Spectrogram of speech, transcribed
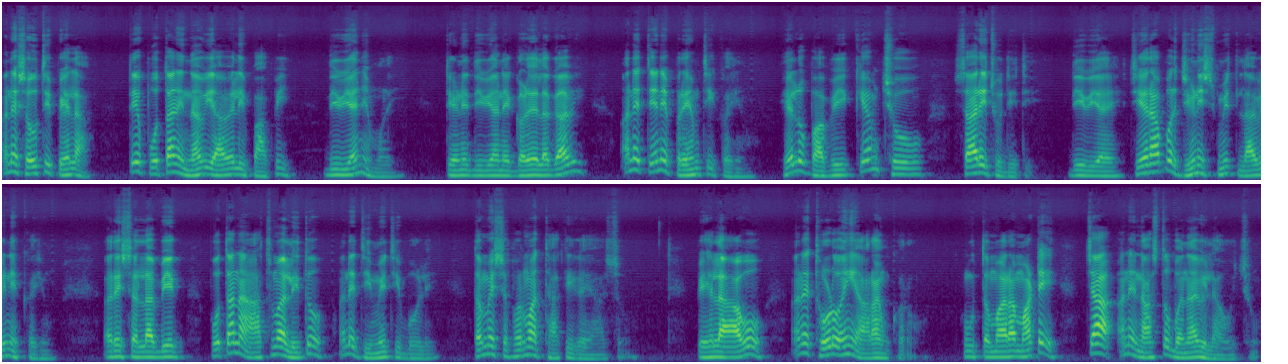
અને સૌથી પહેલાં તે પોતાની નવી આવેલી ભાભી દિવ્યાને મળી. તેણે દિવ્યાને ગળે લગાવી અને તેને પ્રેમથી કહ્યું, હેલો ભાભી, કેમ છો? સારી છું દીદી. દિવ્યાએ ચહેરા પર ઝીણી સ્મિત લાવીને કહ્યું, અરે સલ્લા બેગ પોતાના હાથમાં લીધો અને ધીમેથી બોલી, તમે સફરમાં થાકી ગયા હશો. પહેલાં આવો અને થોડો અહીં આરામ કરો. હું તમારા માટે ચા અને નાસ્તો બનાવી લાવું છું.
